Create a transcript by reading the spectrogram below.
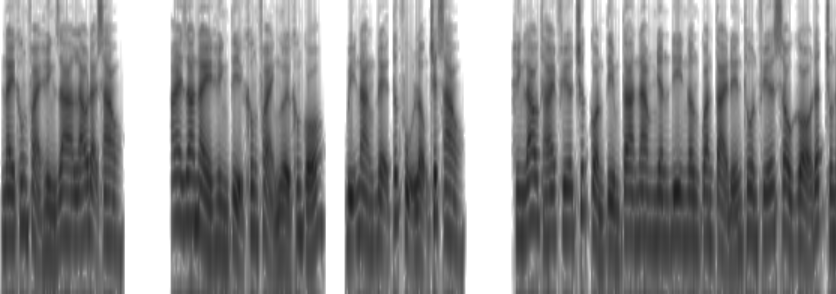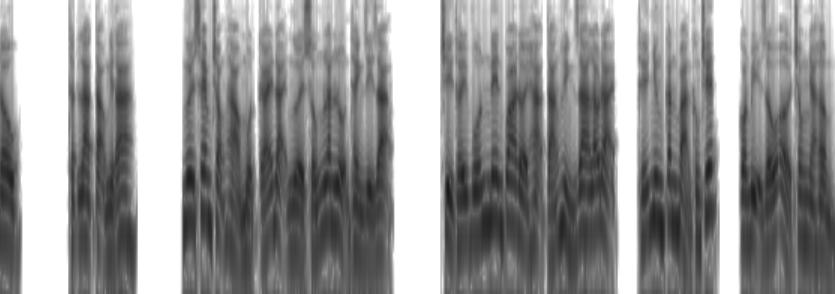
này không phải hình ra lão đại sao? Ai ra này hình tỷ không phải người không có, bị nàng đệ tức phụ lộng chết sao? Hình lao thái phía trước còn tìm ta nam nhân đi nâng quan tài đến thôn phía sau gò đất chôn đâu. Thật là tạo người ta. Ngươi xem trọng hảo một cái đại người sống lăn lộn thành gì dạng. Chỉ thấy vốn nên qua đời hạ táng hình ra lão đại, thế nhưng căn bản không chết, còn bị giấu ở trong nhà hầm,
